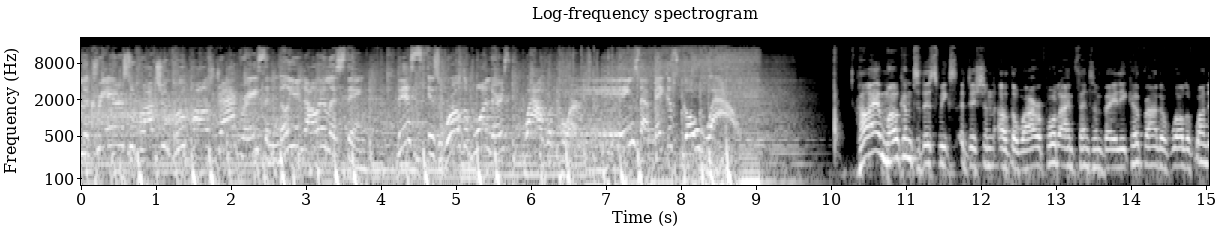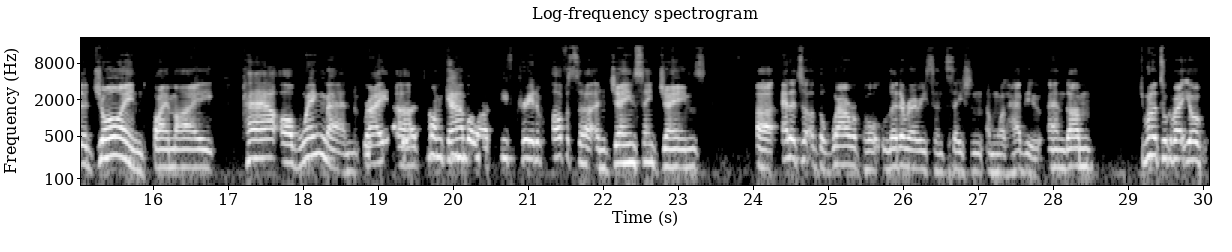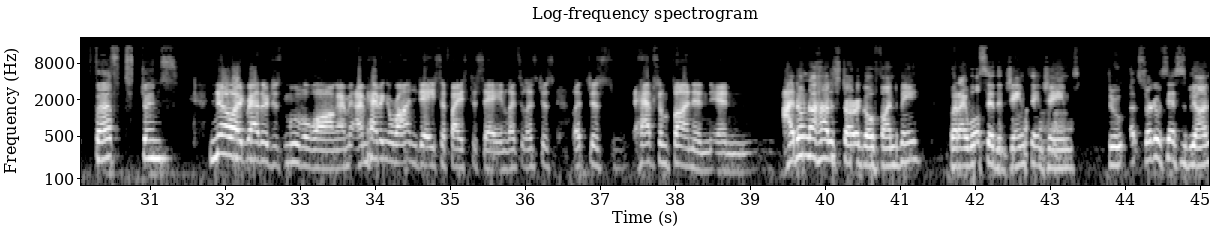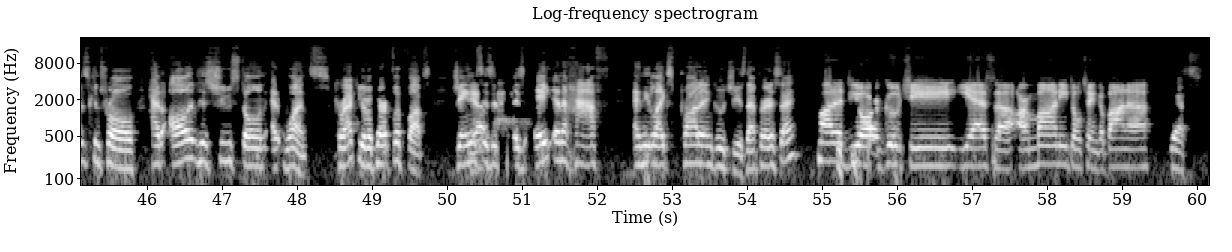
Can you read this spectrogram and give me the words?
From the creators who brought you RuPaul's Drag Race and Million Dollar Listing, this is World of Wonders Wow Report. Things that make us go wow. Hi, and welcome to this week's edition of the Wow Report. I'm Fenton Bailey, co founder of World of Wonder, joined by my pair of wingmen, right? Uh, Tom Campbell, our chief creative officer, and James St. James, uh, editor of the Wow Report, literary sensation, and what have you. And um, you want to talk about your theft, James? No, I'd rather just move along. I'm I'm having a rotten day, suffice to say, and let's let's just let's just have some fun and and. I don't know how to start a GoFundMe, but I will say that James St. James through uh, circumstances beyond his control, had all of his shoes stolen at once. Correct? You have a pair of flip flops. James yeah. is, is eight and a half, and he likes Prada and Gucci. Is that fair to say? Prada, Dior, Gucci, yes, uh, Armani, Dolce and Gabbana. Yes.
